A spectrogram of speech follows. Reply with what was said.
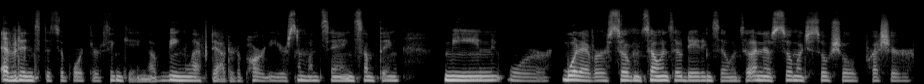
evidence to support their thinking of being left out at a party or someone saying something mean or whatever. So so and so dating so and so, and there's so much social pressure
